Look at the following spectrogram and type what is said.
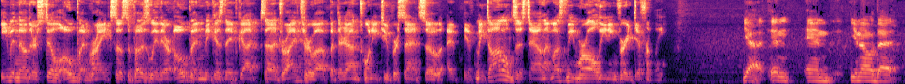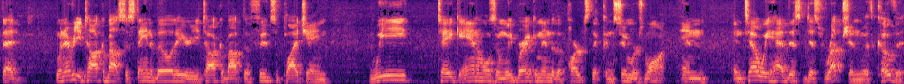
even though they're still open, right? So supposedly they're open because they've got uh, drive-through up, but they're down 22%. So if McDonald's is down, that must mean we're all eating very differently. Yeah, and and you know that that whenever you talk about sustainability or you talk about the food supply chain, we take animals and we break them into the parts that consumers want. And until we had this disruption with COVID,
